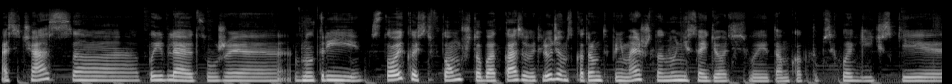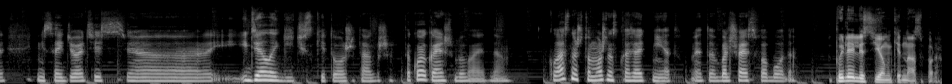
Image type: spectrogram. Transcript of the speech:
а сейчас э, появляются уже внутри стойкость в том, чтобы отказывать людям, с которыми которым ты понимаешь, что ну не сойдетесь вы там как-то психологически, не сойдетесь э, идеологически тоже так же. Такое, конечно, бывает, да. Классно, что можно сказать нет. Это большая свобода. Пылили съемки наспор.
